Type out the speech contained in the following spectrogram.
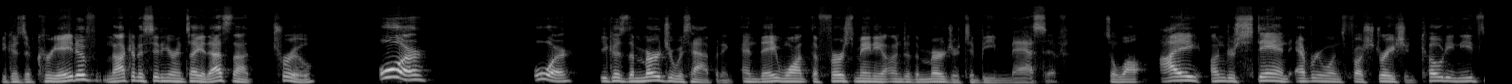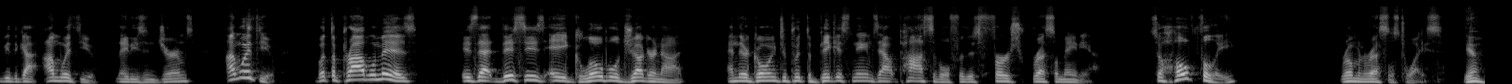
because if creative. I'm not going to sit here and tell you that's not true, or or because the merger was happening and they want the first mania under the merger to be massive. So while I understand everyone's frustration, Cody needs to be the guy. I'm with you, ladies and germs. I'm with you. But the problem is, is that this is a global juggernaut and they're going to put the biggest names out possible for this first WrestleMania. So hopefully, Roman wrestles twice. Yeah.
